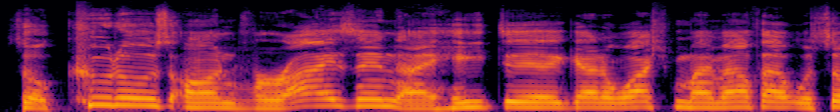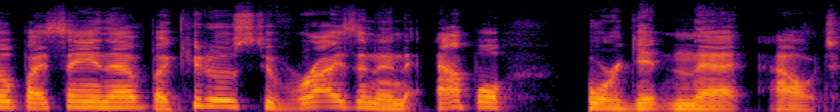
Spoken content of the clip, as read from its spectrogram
So kudos on Verizon. I hate to gotta wash my mouth out with soap by saying that, but kudos to Verizon and Apple for getting that out.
